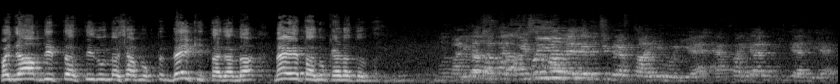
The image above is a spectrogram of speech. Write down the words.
ਪੰਜਾਬ ਦੀ ਧਰਤੀ ਨੂੰ ਨਸ਼ਾ ਮੁਕਤ ਨਹੀਂ ਕੀਤਾ ਜਾਂਦਾ ਮੈਂ ਇਹ ਤੁਹਾਨੂੰ ਕਹਿਣਾ ਚਾਹੁੰਦਾ ਮਾਲਿਕਾ ਸਾਹਿਬ ਇਸ ਮਾਮਲੇ ਦੇ ਵਿੱਚ ਗ੍ਰਿਫਤਾਰੀ ਹੋਈ ਹੈ ਐਫ ਆਈ ਆਰ ਕੀ ਕਹਿ ਰਹੀ ਹੈ?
